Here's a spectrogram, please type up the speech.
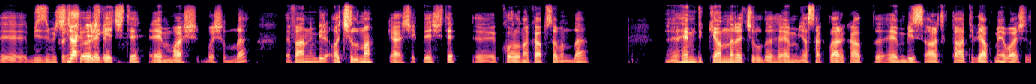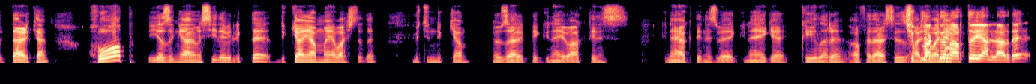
e, bizim için Sıcak şöyle geçti. geçti en baş başında. Efendim bir açılma gerçekleşti e, korona kapsamında. E, hem dükkanlar açıldı, hem yasaklar kalktı, hem biz artık tatil yapmaya başladık derken hop yazın gelmesiyle birlikte dükkan yanmaya başladı. Bütün dükkan özellikle Güney ve Akdeniz, Güney Akdeniz ve Güney Ege kıyıları affedersiniz alev Çıplaklığın alev. arttığı yerlerde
